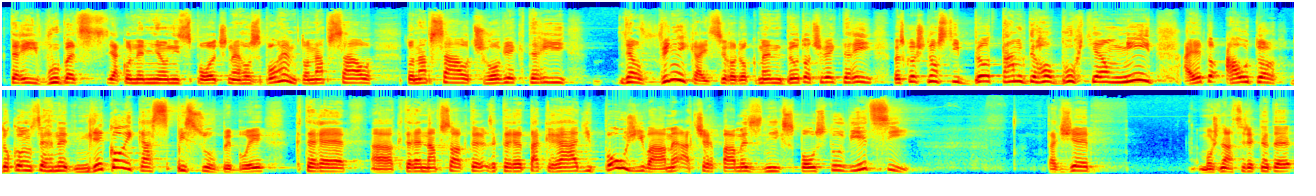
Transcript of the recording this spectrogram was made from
který vůbec jako neměl nic společného s Bohem. To napsal, to napsal člověk, který měl vynikající rodokmen, byl to člověk, který ve skutečnosti byl tam, kde ho Bůh chtěl mít. A je to autor dokonce hned několika spisů v Bibli, které, které napsal, které, které tak rádi používáme a čerpáme z nich spoustu věcí. Takže možná si řeknete,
